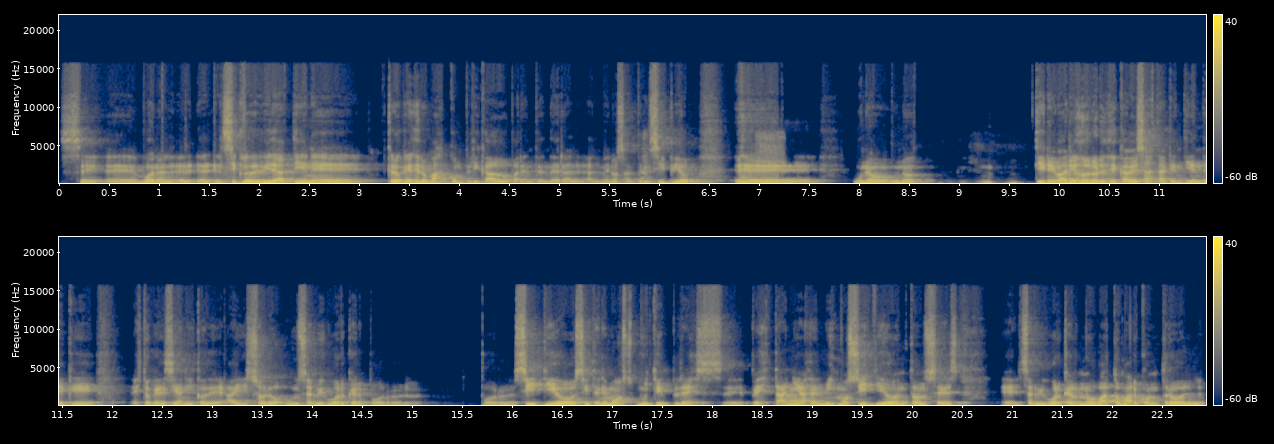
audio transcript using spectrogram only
Sí, eh, bueno, el, ciclo de vida tiene, creo que es de lo más complicado para entender, al, menos al principio. Eh, uno, tiene varios dolores de cabeza hasta que entiende que esto que decía Nico, de hay solo un service worker por, por sitio, si tenemos múltiples eh, pestañas del mismo sitio, entonces el service worker no va a tomar control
